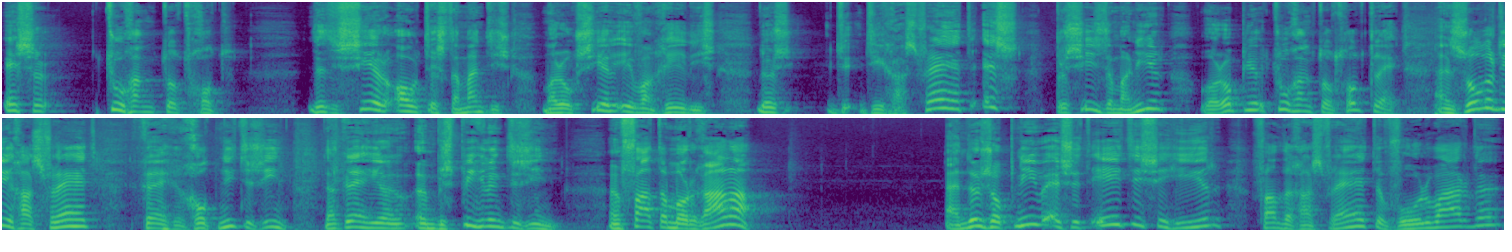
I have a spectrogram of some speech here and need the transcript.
is er toegang tot God. Dit is zeer oud-testamentisch, maar ook zeer evangelisch. Dus die gastvrijheid is precies de manier waarop je toegang tot God krijgt. En zonder die gastvrijheid krijg je God niet te zien. Dan krijg je een, een bespiegeling te zien. Een fata morgana. En dus opnieuw is het ethische hier van de gastvrijheid de voorwaarde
